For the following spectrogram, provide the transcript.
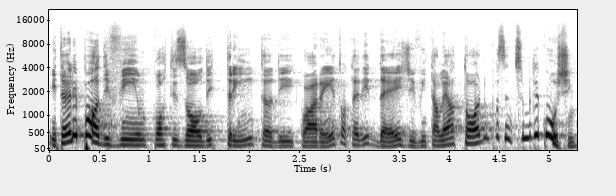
Então ele pode vir um cortisol de 30, de 40, até de 10, de 20 aleatório no paciente de cima de Cushing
